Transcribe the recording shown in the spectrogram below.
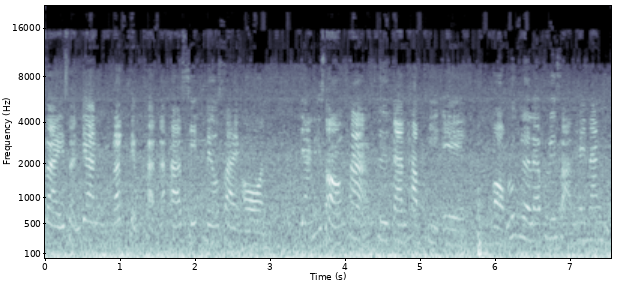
ใส่สัญญาณรัดเข็มขัดนะคะซิปเมลไซออนอย่างที่สองค่ะ คือการทำ PA บอกลูกเรือและผู้โดยสารให้นั่งอยู่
